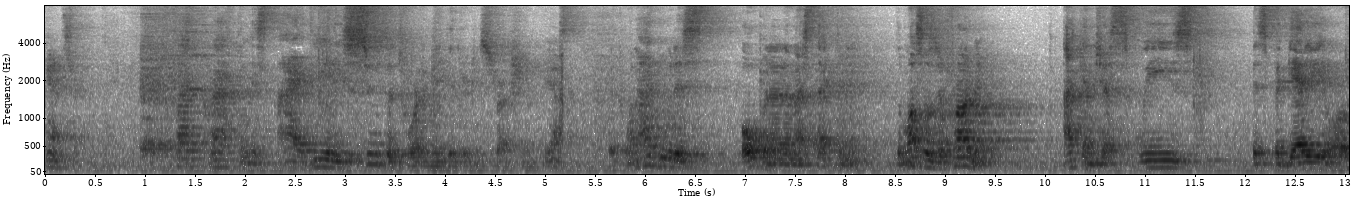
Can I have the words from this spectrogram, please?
cancer. Fat grafting is ideally suited for immediate reconstruction. Yeah. But when I do this open and a mastectomy, the muscles in front of me, I can just squeeze a spaghetti or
